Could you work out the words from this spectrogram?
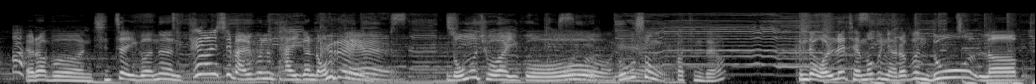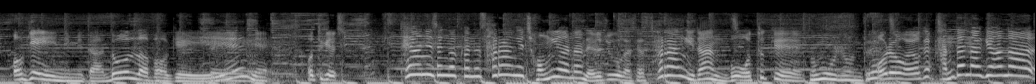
여러분 진짜 이거는 태연 씨 말고는 다 이건 러브 어떡해. 게임. 너무 좋아 이거. 어, 예. 로고송 같은데요? 근데 원래 제목은 여러분 No Love Again입니다. No Love Again. 네. 예. 어떻게 태연이 생각하는 사랑의 정의 하나 내려주고 가세요. 사랑이란 뭐 어떻게 너무 어려운데. 어려워요? 그냥 간단하게 하나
